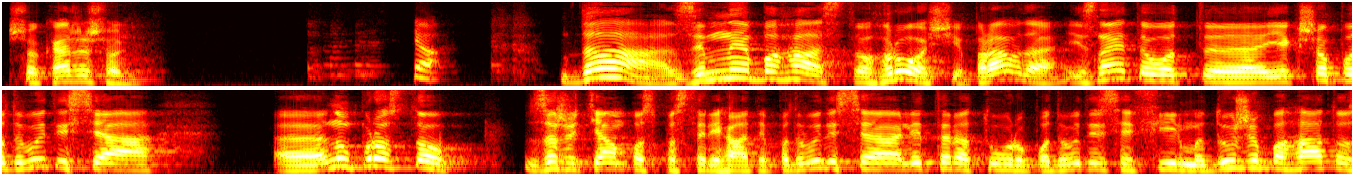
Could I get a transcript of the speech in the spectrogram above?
Що кажеш, Оль? Да, земне багатство, гроші, правда? І знаєте, от е, якщо подивитися, е, ну просто за життям поспостерігати, подивитися літературу, подивитися фільми, дуже багато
